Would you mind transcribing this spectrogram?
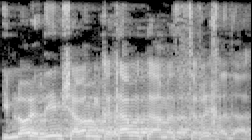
אם לא יודעים שהרמב"ם כתב אותם, אז צריך לדעת.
